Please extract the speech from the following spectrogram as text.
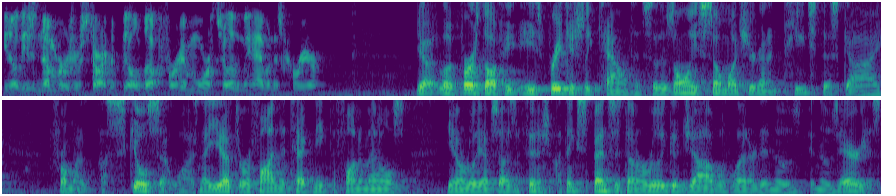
you know, these numbers are starting to build up for him more so than they have in his career. Yeah, look, first off, he, he's freakishly talented. So there's only so much you're going to teach this guy from a, a skill set wise. Now you have to refine the technique, the fundamentals you don't really emphasize the finish. I think Spence has done a really good job with Leonard in those in those areas.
